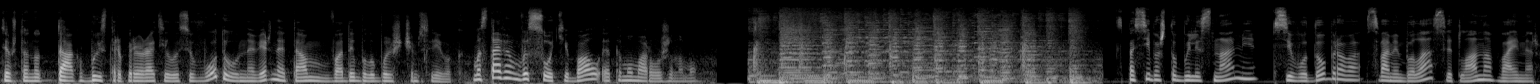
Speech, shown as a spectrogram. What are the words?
тем, что оно так быстро превратилось в воду. Наверное, там воды было больше, чем сливок. Мы ставим высокий балл этому мороженому. Спасибо, что были с нами. Всего доброго. С вами была Светлана Ваймер.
